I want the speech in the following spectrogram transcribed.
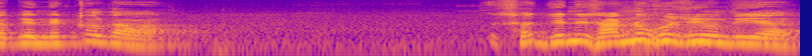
ਅੱਗੇ ਨਿਕਲਦਾ ਸ- ਜਿੰਨੀ ਸਾਨੂੰ ਖੁਸ਼ੀ ਹੁੰਦੀ ਆ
